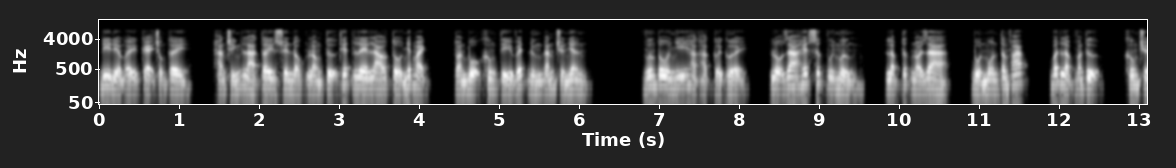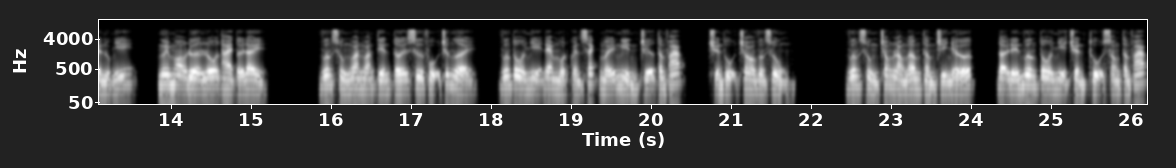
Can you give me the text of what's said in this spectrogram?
đi điểm ấy kẻ trộm Tây, hắn chính là Tây xuyên độc lòng tự thiết lê lão tổ nhất mạch, toàn bộ không tì vết đứng đắn truyền nhân. Vương Tô Nhĩ hạc hạc cười cười, lộ ra hết sức vui mừng, lập tức nói ra, bổn môn tâm pháp, bất lập văn tự, không truyền lục nhĩ, ngươi mau đưa lô thai tới đây. Vương Sùng ngoan ngoãn tiến tới sư phụ trước người, Vương Tô Nhĩ đem một quyển sách mấy nghìn chữ tâm pháp, truyền thụ cho Vương Sùng. Vương Sùng trong lòng âm thầm trí nhớ, đợi đến Vương Tô Nhĩ truyền thụ xong tâm pháp,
